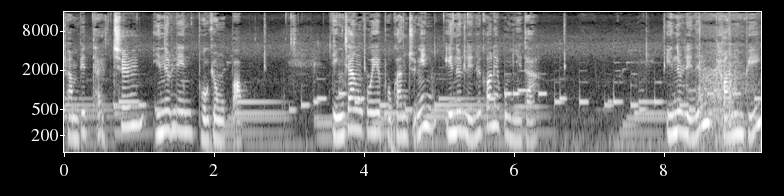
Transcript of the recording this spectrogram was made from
변비 탈출 이눌린 복용법. 냉장고에 보관 중인 이눌린을 꺼내봅니다. 이눌린은 변비,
